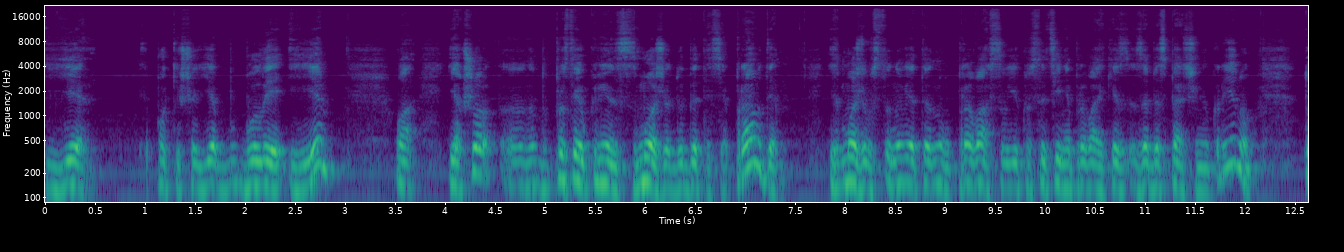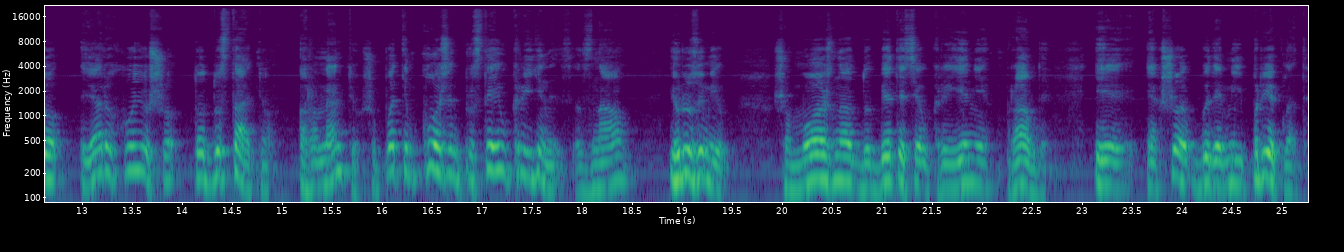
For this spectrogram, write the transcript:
є, поки що є, були і є. О, якщо е, простий українець зможе добитися правди, і зможемо встановити ну, права, свої конституційні права, які забезпечені Україну, то я рахую, що то достатньо аргументів, щоб потім кожен простий українець знав і розумів, що можна добитися Україні правди. І якщо буде мій приклад,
